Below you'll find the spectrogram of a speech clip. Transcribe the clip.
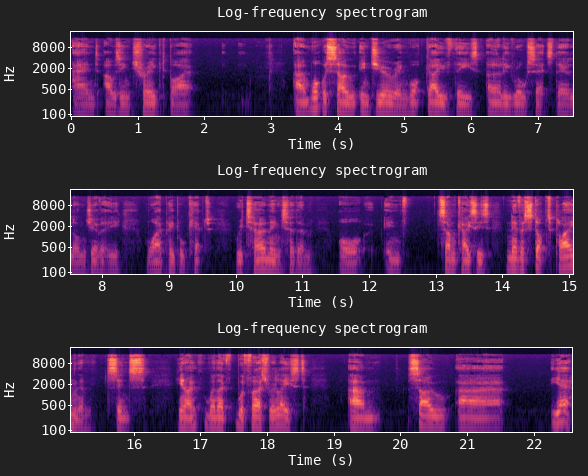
and I was intrigued by um, what was so enduring, what gave these early rule sets their longevity, why people kept returning to them or in some cases never stopped playing them since you know when they were first released. Um, so uh, yeah,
